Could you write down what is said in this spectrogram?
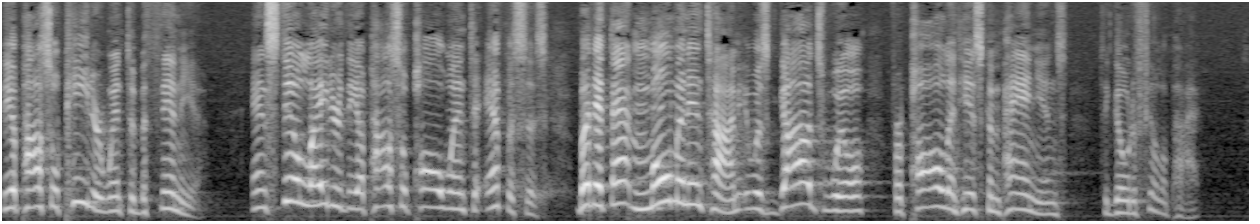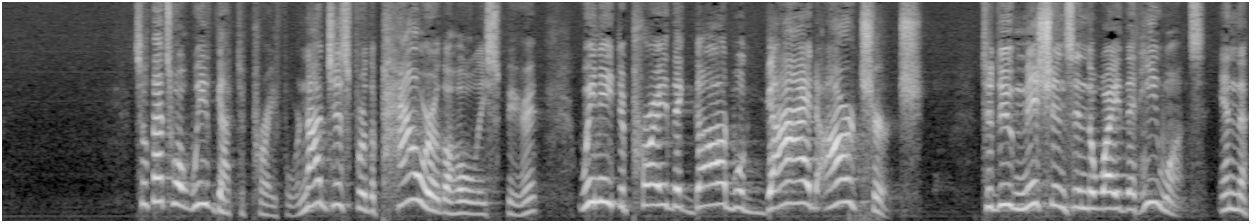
the Apostle Peter went to Bithynia. And still later, the Apostle Paul went to Ephesus. But at that moment in time, it was God's will for Paul and his companions to go to Philippi. So that's what we've got to pray for. Not just for the power of the Holy Spirit. We need to pray that God will guide our church to do missions in the way that He wants, in the,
